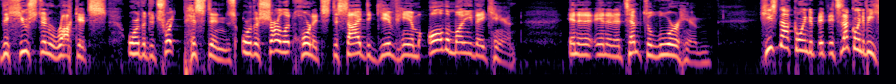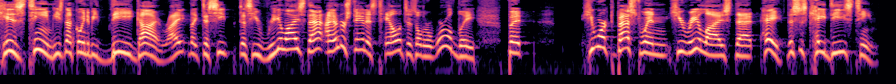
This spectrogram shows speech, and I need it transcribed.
the Houston Rockets or the Detroit Pistons or the Charlotte Hornets decide to give him all the money they can in, a, in an attempt to lure him, he's not going to it's not going to be his team. He's not going to be the guy right? Like does he does he realize that? I understand his talent is otherworldly but he worked best when he realized that hey this is kd's team.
